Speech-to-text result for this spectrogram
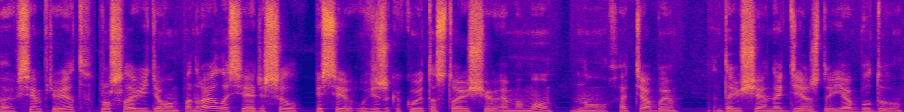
Так, всем привет. Прошлое видео вам понравилось. Я решил, если увижу какую-то стоящую ММО, ну, хотя бы дающая надежды, я буду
